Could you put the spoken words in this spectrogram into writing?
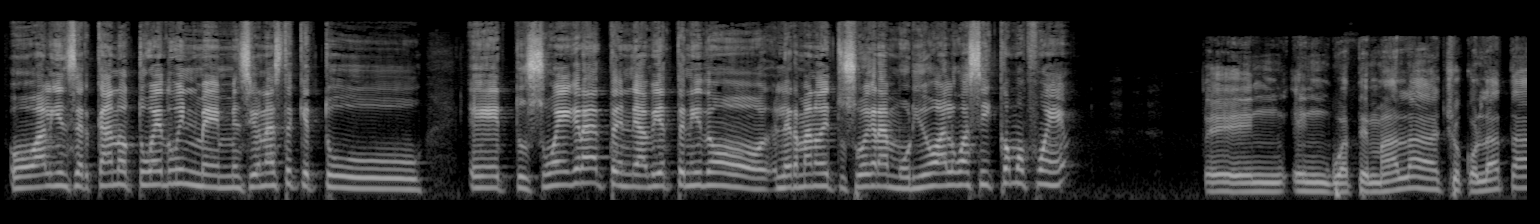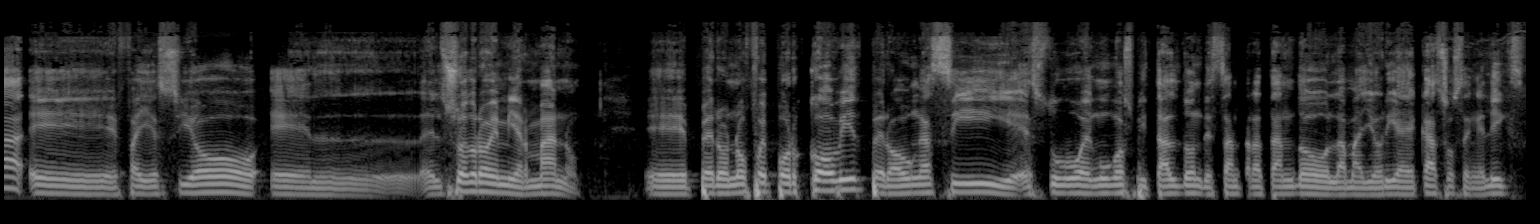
o alguien cercano? Tú, Edwin, me mencionaste que tu, eh, tu suegra había tenido, el hermano de tu suegra murió, algo así. ¿Cómo fue? En, Guatemala, Chocolata, eh, falleció el, suegro de mi hermano. Eh, pero no fue por COVID, pero aún así estuvo en un hospital donde están tratando la mayoría de casos en el IX.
